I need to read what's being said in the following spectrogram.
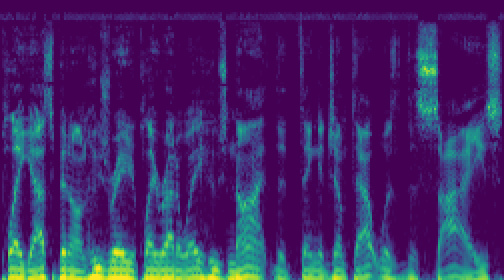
play guys, depending on who's ready to play right away, who's not. The thing that jumped out was the size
